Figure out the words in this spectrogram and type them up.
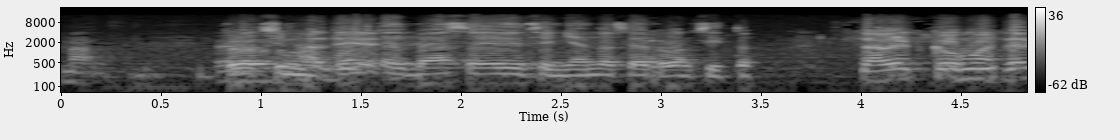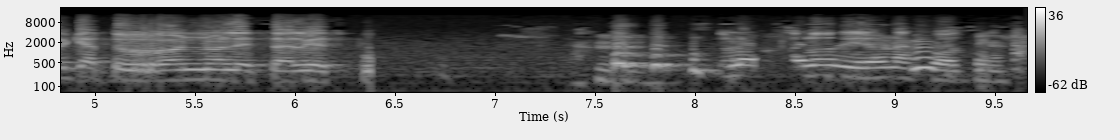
Pero- Próximo podcast va a ser enseñando a hacer roncito. ¿Sabes cómo hacer que a tu Ron no le salga espu- Solo, solo diré una cosa.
